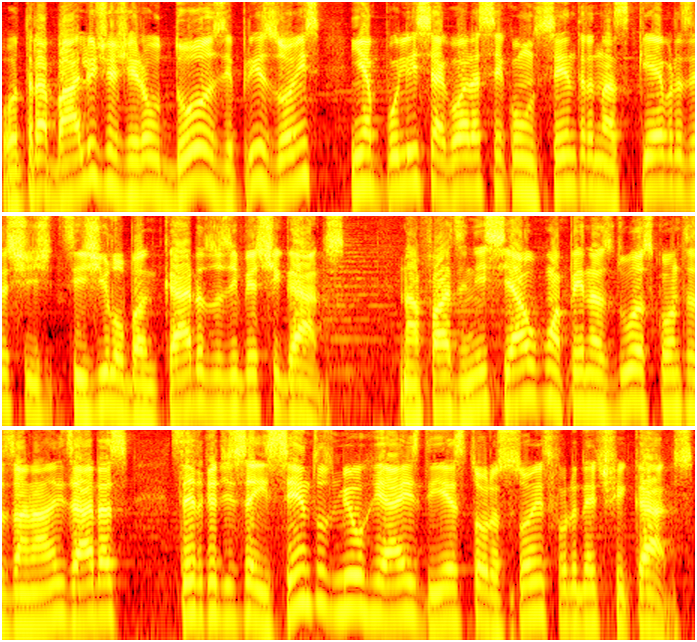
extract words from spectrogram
O trabalho já gerou 12 prisões e a polícia agora se concentra nas quebras de sigilo bancário dos investigados. Na fase inicial, com apenas duas contas analisadas, cerca de 600 mil reais de extorsões foram identificados.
